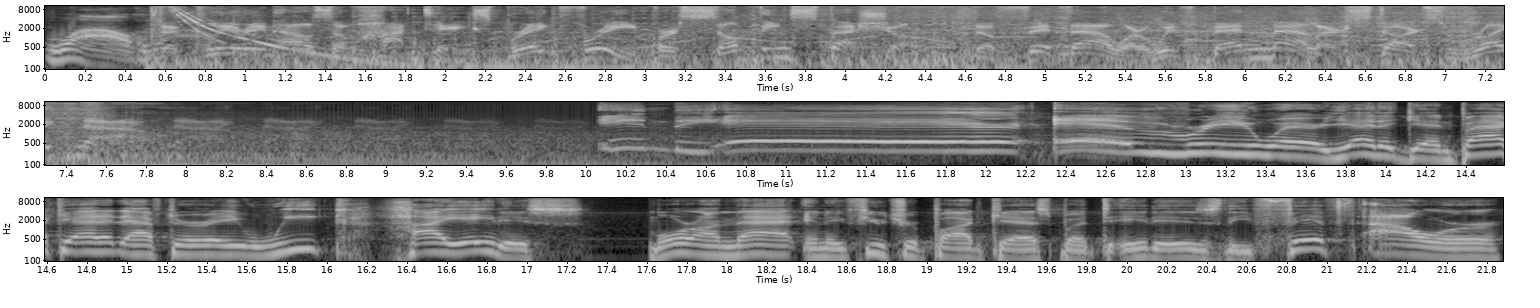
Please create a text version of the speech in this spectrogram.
Wow. The clearinghouse of hot takes break free for something special. The fifth hour with Ben Maller starts right now. In the air, everywhere, yet again. Back at it after a week hiatus. More on that in a future podcast, but it is the fifth hour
